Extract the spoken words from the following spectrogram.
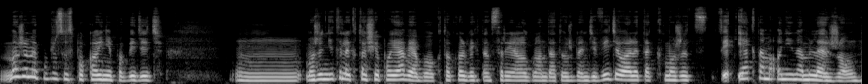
możemy po prostu spokojnie powiedzieć, Hmm, może nie tyle kto się pojawia, bo ktokolwiek ten serial ogląda, to już będzie wiedział, ale tak może jak tam oni nam leżą?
